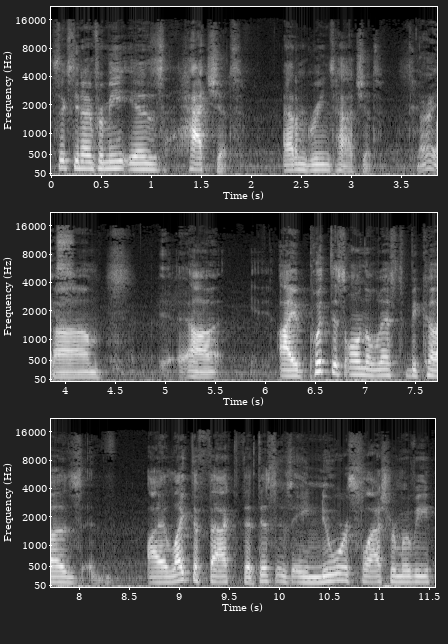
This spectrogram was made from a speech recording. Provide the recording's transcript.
69 for me is Hatchet. Adam Green's Hatchet. Nice. Um, uh, I put this on the list because I like the fact that this is a newer slasher movie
